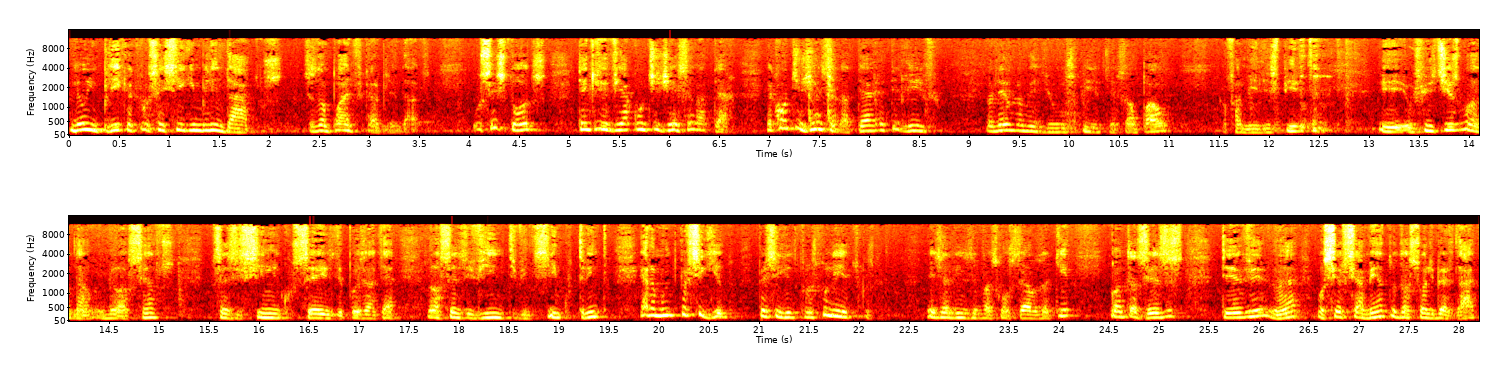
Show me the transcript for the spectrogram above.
não implica que vocês fiquem blindados. Vocês não podem ficar blindados. Vocês todos têm que viver a contingência da Terra. E a contingência da Terra é terrível. Eu lembro-me de um espírita em São Paulo, a família espírita, e o espiritismo, em 1905, 6, depois até 1920, 25, 30, era muito perseguido. Perseguido pelos políticos. Veja Lins Vasconcelos aqui, quantas vezes teve é, o cerceamento da sua liberdade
